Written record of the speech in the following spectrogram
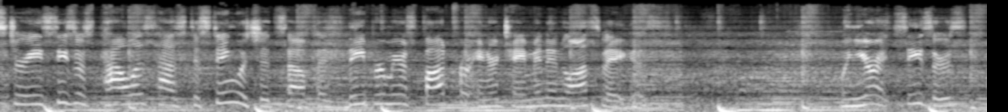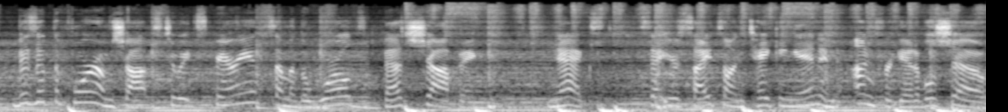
History, Caesar's Palace has distinguished itself as the premier spot for entertainment in Las Vegas. When you're at Caesar's, visit the Forum shops to experience some of the world's best shopping. Next, set your sights on taking in an unforgettable show.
